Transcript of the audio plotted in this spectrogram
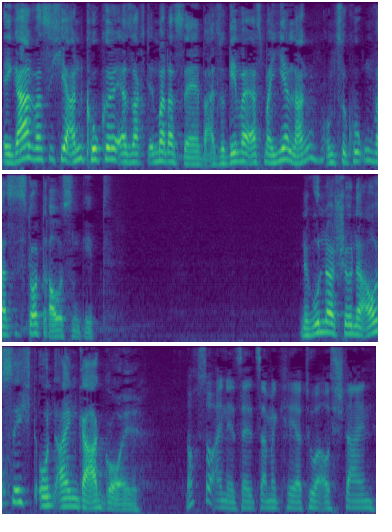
Egal, was ich hier angucke, er sagt immer dasselbe. Also gehen wir erstmal hier lang, um zu gucken, was es dort draußen gibt. Eine wunderschöne Aussicht und ein Gargoyle. Noch so eine seltsame Kreatur aus Stein.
